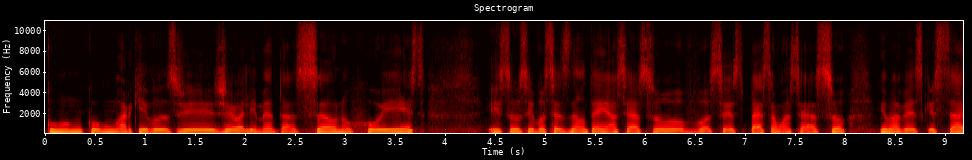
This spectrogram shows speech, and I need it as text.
com, com arquivos de geoalimentação no RUIS, isso, se vocês não têm acesso, vocês peçam acesso e uma vez que está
